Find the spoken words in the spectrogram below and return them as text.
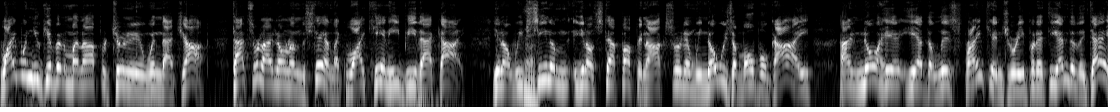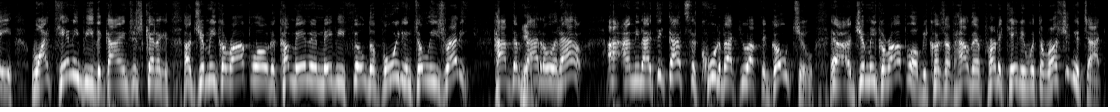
why wouldn't you give him an opportunity to win that job? That's what I don't understand. Like, why can't he be that guy? You know, we've huh. seen him, you know, step up in Oxford, and we know he's a mobile guy. I know he, he had the Lisfranc injury, but at the end of the day, why can't he be the guy and just get a, a Jimmy Garoppolo to come in and maybe fill the void until he's ready? Have them yeah. battle it out. I, I, mean, I think that's the quarterback you have to go to, uh, Jimmy Garoppolo, because of how they're predicated with the rushing attack.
